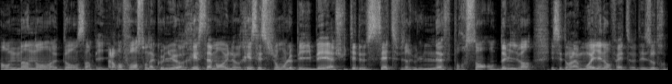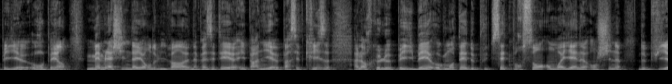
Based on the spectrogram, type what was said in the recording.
en un an euh, dans un pays. Alors en France, on a connu récemment une récession. Le PIB a chuté de 7,9% en 2020 et c'est dans la moyenne en fait des autres pays européens. Même la Chine d'ailleurs en 2020 n'a pas été épargnée par cette crise, alors que le PIB augmentait de plus de 7% en moyenne en Chine depuis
